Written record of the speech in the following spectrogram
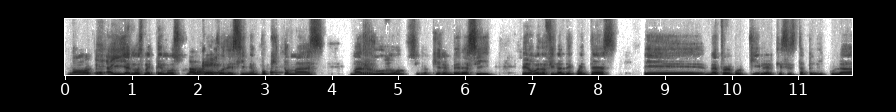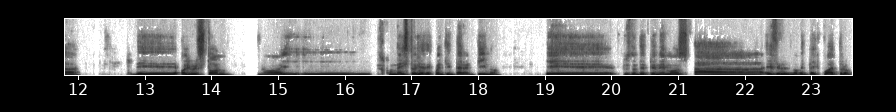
¿no? Eh, ahí ya nos metemos un poco de cine un poquito más, más rudo, si lo quieren ver así, pero bueno, al final de cuentas, eh, Natural Born Killer, que es esta película de Oliver Stone, ¿no? Y, pues, con una historia de Quentin Tarantino, eh, pues donde tenemos a, es del 94,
